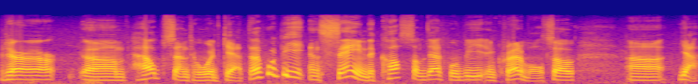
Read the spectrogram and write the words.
their um, help center would get? That would be insane. The cost of that would be incredible. So uh, yeah,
